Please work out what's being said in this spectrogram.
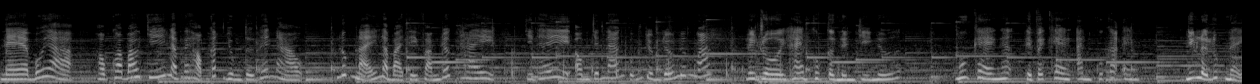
Nè bối à, học khoa báo chí là phải học cách dùng từ thế nào. Lúc nãy là bài thị phạm rất hay, chị thấy ông chánh án cũng rơm rớm nước mắt. Được rồi, hai em không cần nịnh chị nữa. Muốn khen á, thì phải khen anh của các em. Những lời lúc nãy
